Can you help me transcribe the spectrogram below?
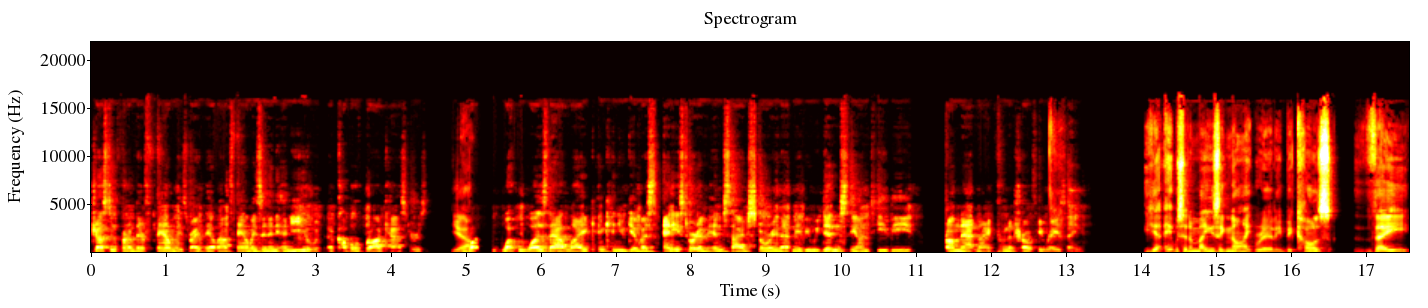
just in front of their families. Right? They allowed families in, and, and you, a couple of broadcasters. Yeah. What, what was that like? And can you give us any sort of inside story that maybe we didn't see on TV from that night, from the trophy raising. Yeah, it was an amazing night, really, because they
